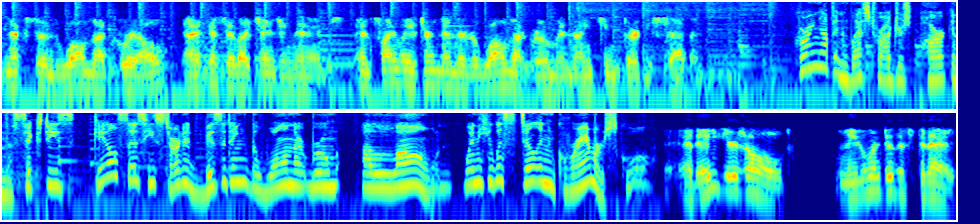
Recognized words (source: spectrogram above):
next to the Walnut Grill. I guess they like changing names. And finally, it turned into the Walnut Room in 1937. Growing up in West Rogers Park in the 60s, Gale says he started visiting the Walnut Room alone when he was still in grammar school. At eight years old, and you wouldn't do this today,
